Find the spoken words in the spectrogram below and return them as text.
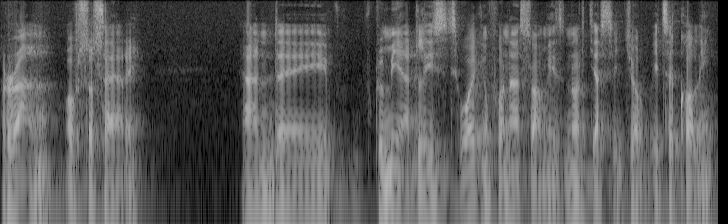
rung of society. And uh, to me at least, working for NASFAM is not just a job, it's a calling.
